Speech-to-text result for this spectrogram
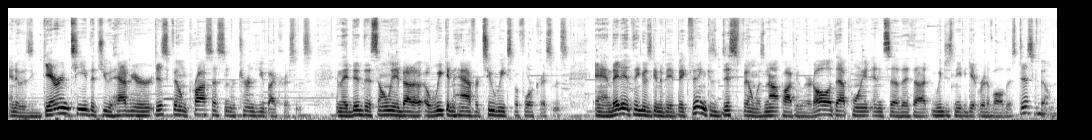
and it was guaranteed that you would have your disc film processed and returned to you by Christmas. And they did this only about a, a week and a half or two weeks before Christmas and they didn't think it was going to be a big thing because disc film was not popular at all at that point and so they thought we just need to get rid of all this disc film.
